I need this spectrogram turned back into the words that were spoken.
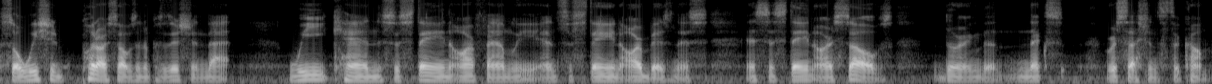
So we should put ourselves in a position that we can sustain our family and sustain our business and sustain ourselves during the next recessions to come.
